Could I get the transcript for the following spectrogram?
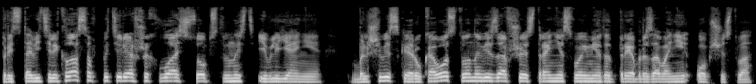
Представители классов, потерявших власть, собственность и влияние, большевистское руководство, навязавшее стране свой метод преобразования общества,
